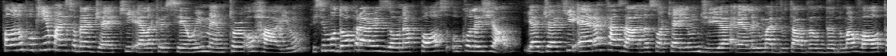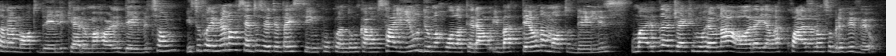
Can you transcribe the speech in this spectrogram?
Falando um pouquinho mais sobre a Jack, ela cresceu em Mentor, Ohio, e se mudou para Arizona após o colegial. E a Jack era casada, só que aí um dia ela e o marido estavam dando uma volta na moto dele, que era uma Harley Davidson. Isso foi em 1985, quando um carro saiu de uma rua lateral e bateu na moto deles. O marido da Jack morreu na hora e ela quase não sobreviveu.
